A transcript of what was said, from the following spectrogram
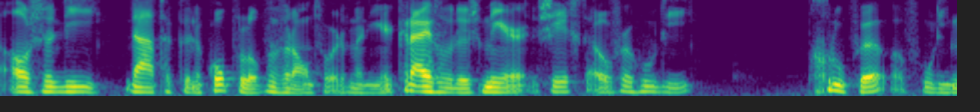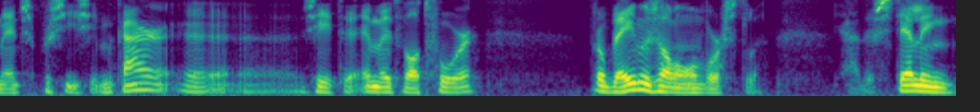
als we die data kunnen koppelen op een verantwoorde manier, krijgen we dus meer zicht over hoe die groepen of hoe die mensen precies in elkaar zitten en met wat voor problemen ze allemaal worstelen ja, de stelling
